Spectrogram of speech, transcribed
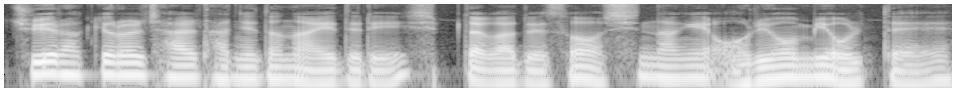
주일 학교를 잘 다니던 아이들이 10대가 돼서 신앙에 어려움이 올 때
